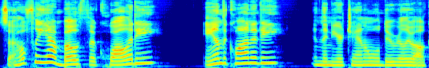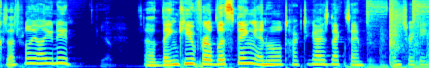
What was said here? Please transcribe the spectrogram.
So hopefully you have both the quality and the quantity, and then your channel will do really well because that's really all you need. Yep. So thank you for listening, and we'll talk to you guys next time. Thanks, Ricky.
